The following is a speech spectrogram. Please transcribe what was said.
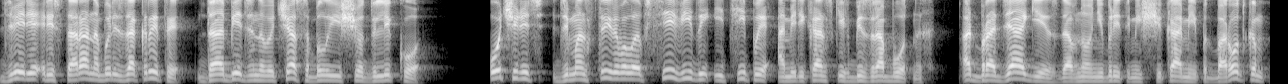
Двери ресторана были закрыты, до обеденного часа было еще далеко. Очередь демонстрировала все виды и типы американских безработных. От бродяги с давно небритыми щеками и подбородком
